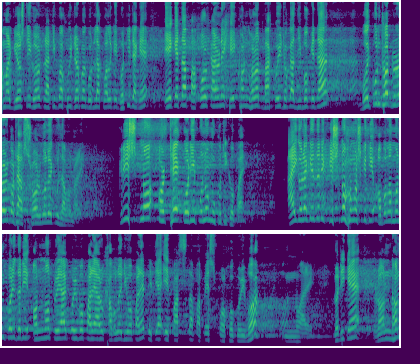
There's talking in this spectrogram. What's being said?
আমাৰ গৃহস্থী ঘৰত ৰাতিপুৱা শুই উঠাৰ পৰা গধূলা খোৱালৈকে ঘটি থাকে, এইকেইটা পাপৰ কাৰণে সেইখন ঘৰত বাস কৰি থকা জীৱকেইটা বৈকুণ্ঠ দূৰৰ কথা, স্বৰ্গলৈকো যাব নোৱাৰে। কৃষ্ণ অৰ্থে কৰি কোনো মুকুতিকো পায় আইগৰাকীয়ে যদি কৃষ্ণ সংস্কৃতি অৱলম্বন কৰি যদি অন্ন তৈয়াৰ কৰিব পাৰে আৰু খাবলৈ দিব পাৰে, তেতিয়া এই পাঁচটা পাপে স্পৰ্শ কৰিব নোৱাৰে। গতিকে ৰন্ধন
